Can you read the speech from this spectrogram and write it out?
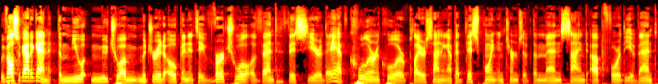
We've also got, again, the Mutua Madrid Open. It's a virtual event this year. They have cooler and cooler players signing up at this point in terms of the men signed up for the event.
